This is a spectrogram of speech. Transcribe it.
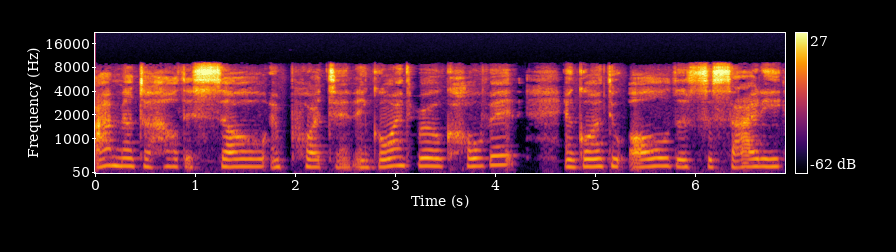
Our mental health is so important. And going through COVID and going through all the society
